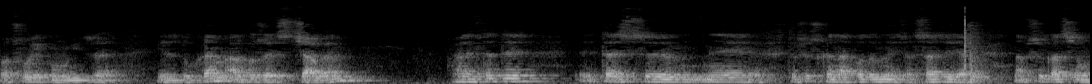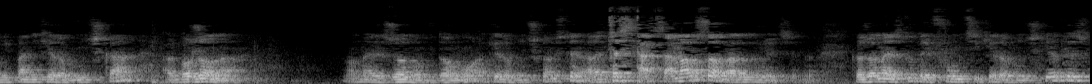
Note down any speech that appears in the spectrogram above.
o człowieku mówić, że jest duchem albo że jest ciałem, ale wtedy to jest troszeczkę na podobnej zasadzie, jak na przykład się mówi pani kierowniczka albo żona. Ona jest żoną w domu, a kierowniczką jest ten, ale to jest ta sama osoba, rozumiecie? No. Tylko, że ona jest tutaj w funkcji kierowniczki, a też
